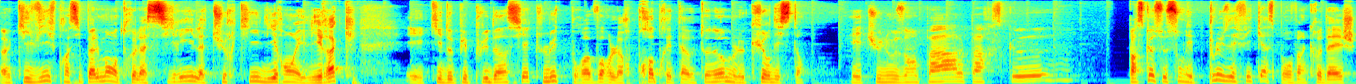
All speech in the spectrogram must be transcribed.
euh, qui vivent principalement entre la Syrie, la Turquie, l'Iran et l'Irak, et qui depuis plus d'un siècle luttent pour avoir leur propre État autonome, le Kurdistan. Et tu nous en parles parce que... Parce que ce sont les plus efficaces pour vaincre Daesh.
